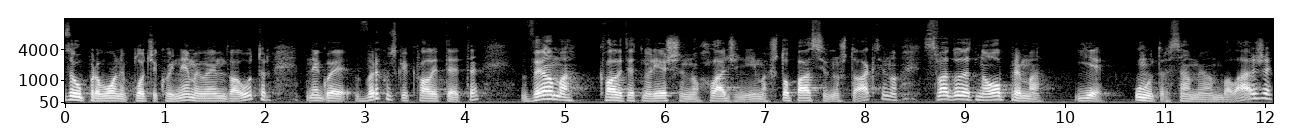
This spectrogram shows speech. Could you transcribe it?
za upravo one ploče koji nemaju M2 utor, nego je vrhunske kvalitete, veoma kvalitetno riješeno hlađenje ima što pasivno, što aktivno. Sva dodatna oprema je unutar same ambalaže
